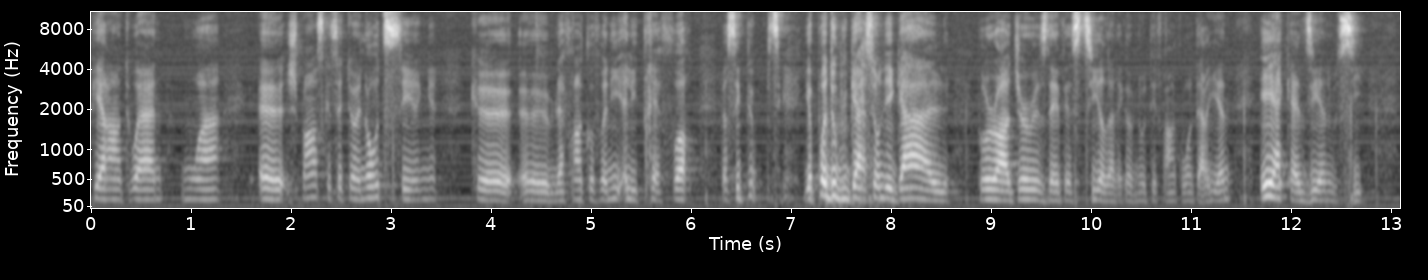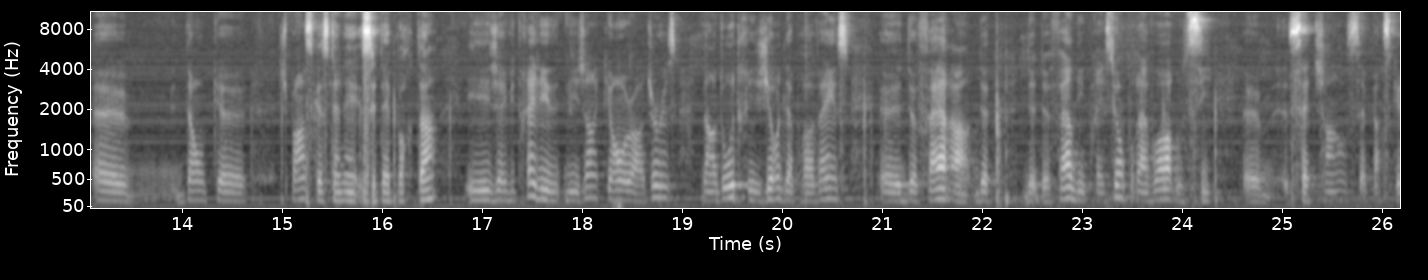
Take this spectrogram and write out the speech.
Pierre-Antoine, moi. Euh, je pense que c'est un autre signe que euh, la francophonie, elle est très forte. Il n'y a pas d'obligation légale pour Rogers d'investir dans la communauté franco-ontarienne et acadienne aussi. donc, je pense que c'est important et j'inviterai les, gens qui ont Rogers dans d'autres régions de la province euh, de, faire, de, faire des pressions pour avoir aussi euh, cette chance parce que,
